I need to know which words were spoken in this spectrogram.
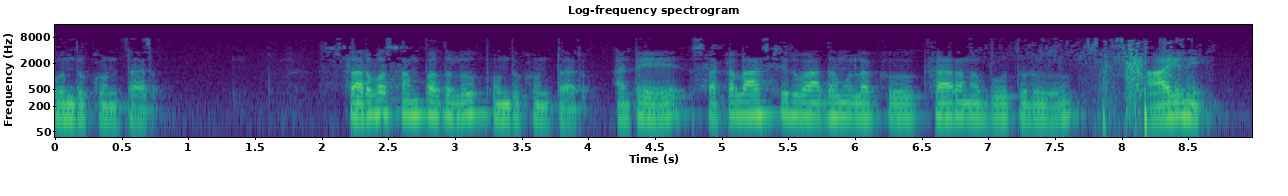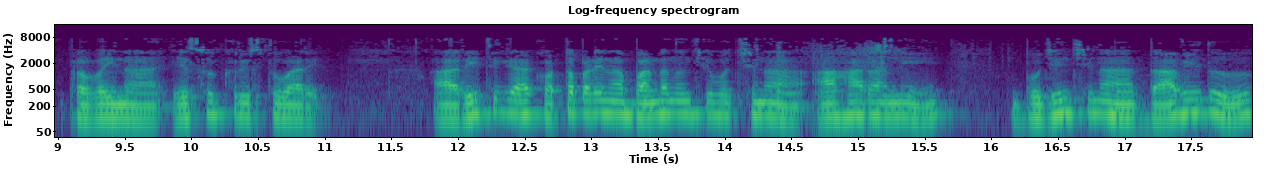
పొందుకుంటారు. సర్వ సంపదలు పొందుకుంటారు. అంటే సకలాశీర్వాదములకు కారణభూతుడు ఆయనే. ప్రవైన యేసుక్రీస్తు వారి ఆ రీతిగా కొట్టబడిన బండ నుంచి వచ్చిన ఆహారాన్ని భుజించిన దావీదు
